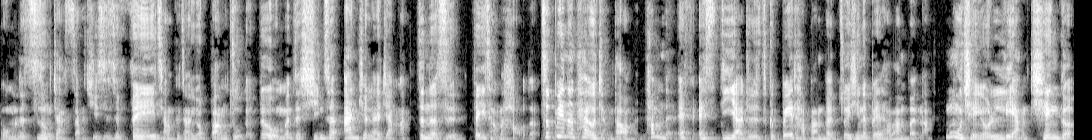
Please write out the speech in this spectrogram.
我们的自动驾驶啊其实是非常非常有帮助的，对我们的行车安全来讲啊，真的是非常的好。好的。这边呢，他有讲到他们的 FSD 啊，就是这个 beta 版本最新的 beta 版本啊，目前有两千个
